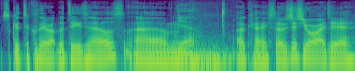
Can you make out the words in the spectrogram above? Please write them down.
It's good to clear up the details um Yeah, okay so it was just your idea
